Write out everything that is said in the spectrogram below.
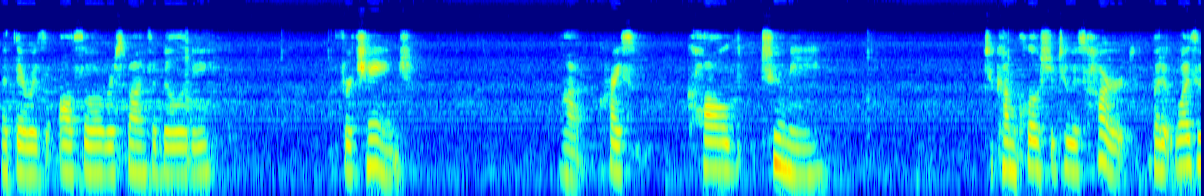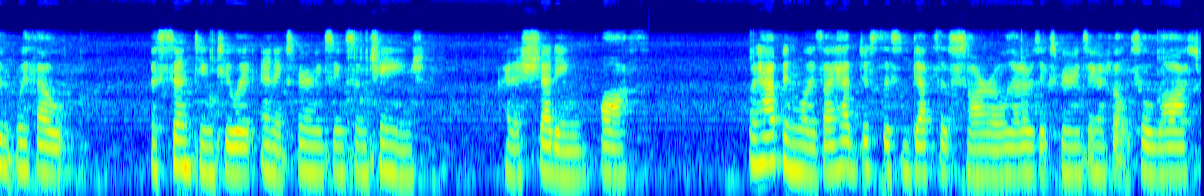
that there was also a responsibility for change. Uh, Christ called to me to come closer to his heart, but it wasn't without assenting to it and experiencing some change, kind of shedding off. What happened was I had just this depth of sorrow that I was experiencing. I felt so lost,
